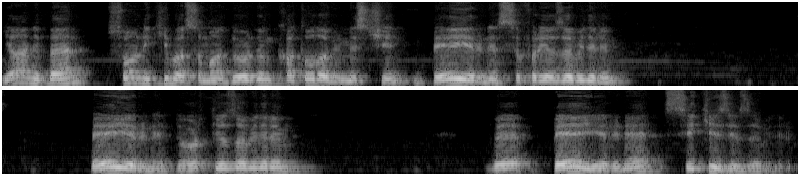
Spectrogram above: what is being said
Yani ben son iki basamağı 4'ün katı olabilmesi için B yerine 0 yazabilirim. B yerine 4 yazabilirim. Ve B yerine 8 yazabilirim.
